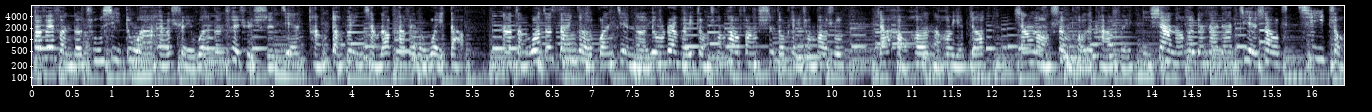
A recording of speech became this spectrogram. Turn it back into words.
咖啡粉的粗细度啊，还有水温跟萃取时间长短会影响到咖啡的味道。那掌握这三个关键呢，用任何一种冲泡方式都可以冲泡出比较好喝，然后也比较香浓顺口的咖啡。以下呢会跟大家介绍七种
